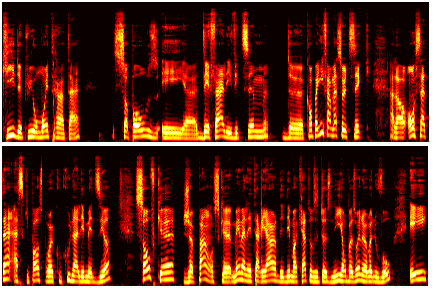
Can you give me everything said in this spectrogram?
qui, depuis au moins 30 ans, s'oppose et euh, défend les victimes de compagnies pharmaceutiques. Alors, on s'attend à ce qui passe pour un coucou dans les médias, sauf que je pense que même à l'intérieur des démocrates aux États-Unis, ils ont besoin d'un renouveau et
